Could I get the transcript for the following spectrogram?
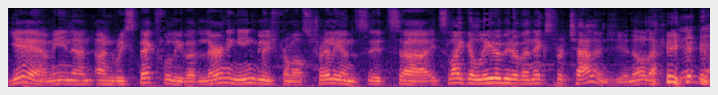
Yeah, I mean, and, and respectfully, but learning English from Australians, it's uh, it's like a little bit of an extra challenge, you know, like Yeah, the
